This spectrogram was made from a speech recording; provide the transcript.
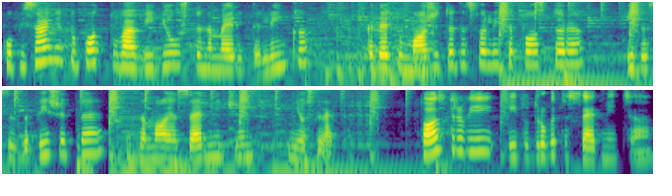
В описанието под това видео ще намерите линка, където можете да свалите постера и да се запишете за моя седмичен нюслетър. Поздрави и до другата седмица!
